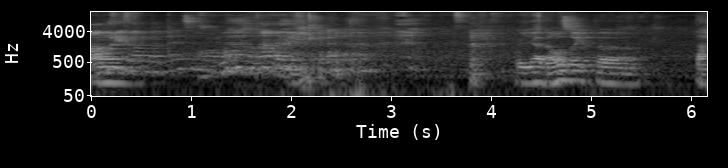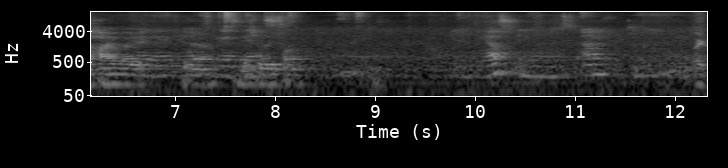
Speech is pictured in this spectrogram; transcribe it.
But yeah, that was like the the highlight. Highlight, yeah. Yeah, it was really fun. Anything else? Anyone else to? Like,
